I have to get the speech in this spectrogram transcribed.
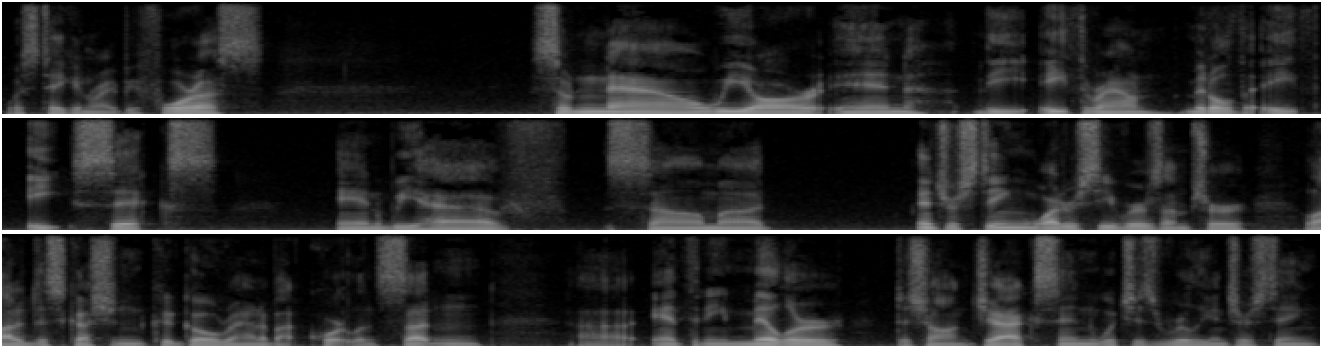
was taken right before us. So now we are in the eighth round, middle of the eighth, eight six, and we have some uh, interesting wide receivers. I'm sure a lot of discussion could go around about Courtland Sutton, uh, Anthony Miller, DeSean Jackson, which is really interesting.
